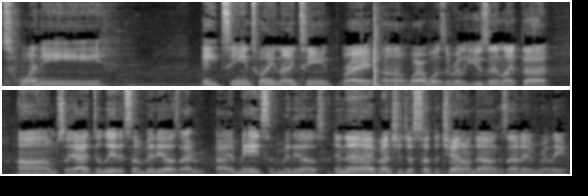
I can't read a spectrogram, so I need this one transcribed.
2018, 2019, right, uh, where I wasn't really using it like that. Um, so yeah, I deleted some videos. I I made some videos, and then I eventually just took the channel down because I didn't really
